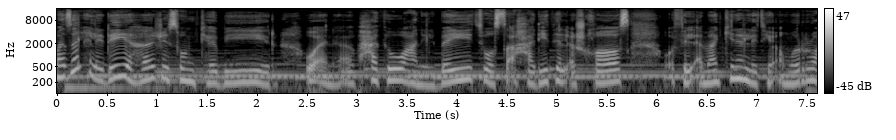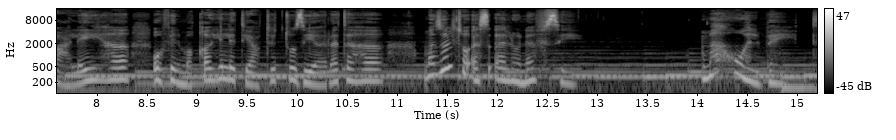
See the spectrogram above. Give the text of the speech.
ما زال لدي هاجس كبير وأنا أبحث عن البيت وسط أحاديث الأشخاص وفي الأماكن التي أمر عليها وفي المقاهي التي اعتدت زيارتها. ما زلت أسأل نفسي هو البيت.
